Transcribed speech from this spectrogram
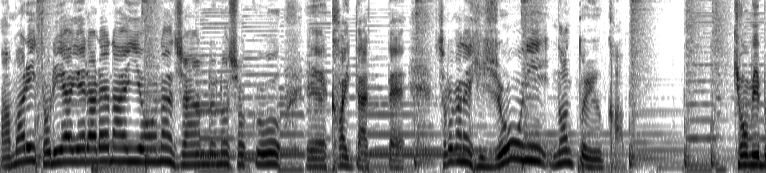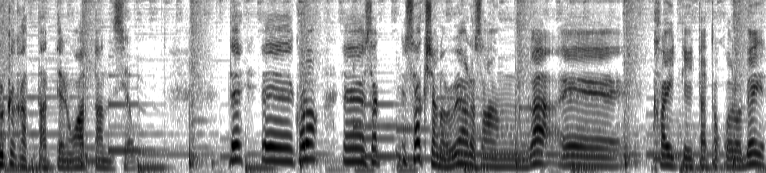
あまり取り上げられないようなジャンルの食を、えー、書いてあってそれがね非常に何というか興味深かったっていうのがあったんですよ。で、えー、この、えー、作者の上原さんが、えー、書いていたところで、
